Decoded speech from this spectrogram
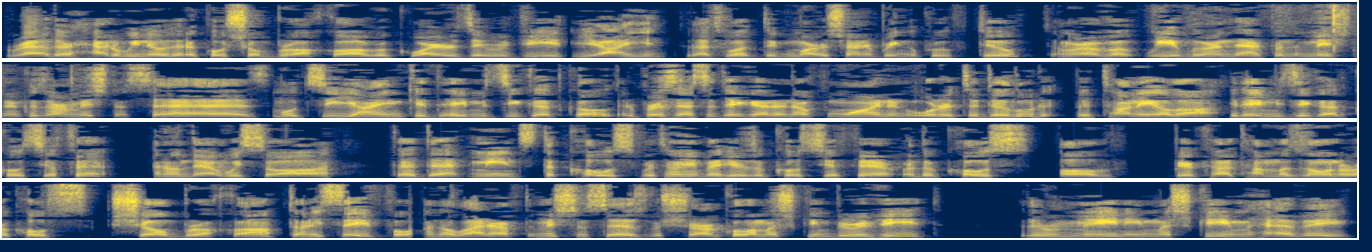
Rather, how do we know that a kosher bracha requires a revit yayin? That's what the Gemara is trying to bring a proof to. So, Rava, we learned that from the Mishnah because our Mishnah says motzi yayin kedei mizigat kos. That a person has to take out enough wine in order to dilute it. Betani Allah kedei mizigat kos yafeh. And on that we saw that that means the kos we're talking about here is a kos yafeh or the kos of Birkat Hamazon or a kos shel bracha. Tani Seifo, and the latter half the Mishnah says v'shar kol mashkim b'revit. The remaining mashkim have a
